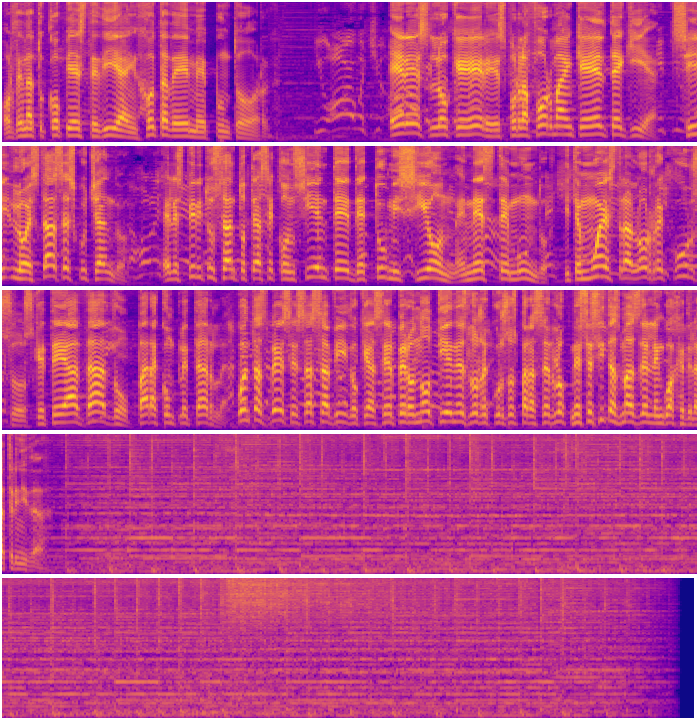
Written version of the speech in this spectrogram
Ordena tu copia este día en jdm.org. Eres lo que eres por la forma en que Él te guía. Si lo estás escuchando, el Espíritu Santo te hace consciente de tu misión en este mundo y te muestra los recursos que te ha dado para completarla. ¿Cuántas veces has sabido qué hacer pero no tienes los recursos para hacerlo? Necesitas más del lenguaje de la Trinidad.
